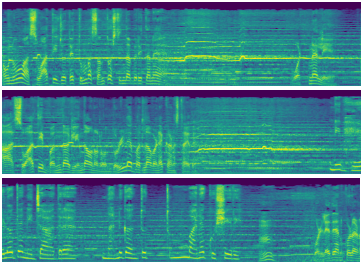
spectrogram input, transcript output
ಅವನು ಆ ಸ್ವಾತಿ ಜೊತೆ ತುಂಬಾ ಸಂತೋಷದಿಂದ ಬೆರೀತಾನೆ. ಒಟ್ನಲ್ಲಿ ಆ ಸ್ವಾತಿ ಬಂದಾಗ್ಲಿಂದ ಅವನಲ್ಲಿ ಒಂದೊಳ್ಳೆ ಬದಲಾವಣೆ ಕಾಣಿಸ್ತಾ ಇದೆ. ನೀವ್ ಹೇಳೋದೇ ನಿಜ ಆದ್ರೆ ನನಗಂತೂ ತುಂಬಾನೇ ಖುಷಿ ರೀ ಹ್ಮ್ ಒಳ್ಳೇದೇ ಅನ್ಕೊಳ್ಳೋಣ.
